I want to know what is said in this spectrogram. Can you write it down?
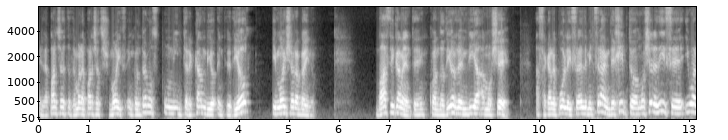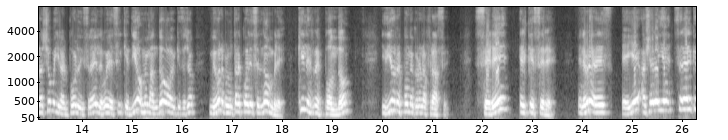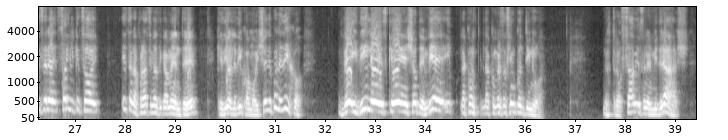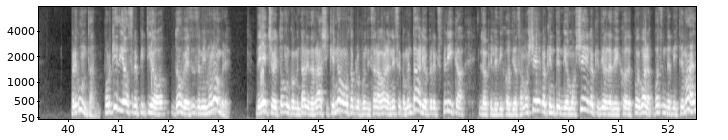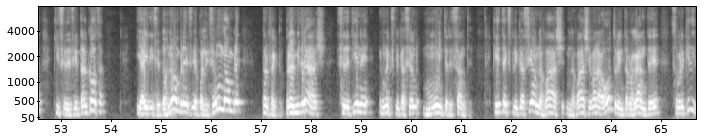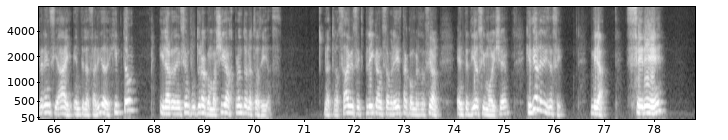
En la parcha de esta semana, Parcha Shmois, encontramos un intercambio entre Dios y Moshe Rabbeinu. Básicamente, cuando Dios le envía a Moshe a sacar al pueblo de Israel de Mitzrayim, de Egipto, Moshe le dice, y bueno, yo voy a ir al pueblo de Israel, les voy a decir que Dios me mandó y qué sé yo, me van a preguntar cuál es el nombre. ¿Qué les respondo? Y Dios responde con una frase, seré el que seré. En hebreo es, Eye, ayer seré el que seré, soy el que soy. Esta es la frase básicamente que Dios le dijo a Moisés. Después le dijo, ve y diles que yo te envié. Y la, la conversación continúa. Nuestros sabios en el Midrash preguntan, ¿por qué Dios repitió dos veces el mismo nombre? De hecho, hay todo un comentario de Rashi que no vamos a profundizar ahora en ese comentario, pero explica lo que le dijo Dios a Moshe, lo que entendió Moshe, lo que Dios le dijo después. Bueno, vos entendiste mal, quise decir tal cosa. Y ahí dice dos nombres y después le dice un nombre. Perfecto. Pero el Midrash se detiene en una explicación muy interesante, que esta explicación nos va, a, llevar a otro interrogante sobre qué diferencia hay entre la salida de Egipto y la redención futura con Mashiach pronto en nuestros días. Nuestros sabios explican sobre esta conversación entre Dios y Moisés, que Dios le dice así, mira, seré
